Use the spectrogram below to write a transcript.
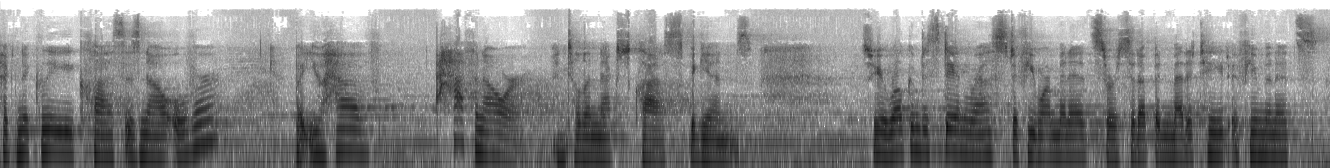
Technically, class is now over, but you have half an hour until the next class begins. So you're welcome to stay and rest a few more minutes or sit up and meditate a few minutes.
